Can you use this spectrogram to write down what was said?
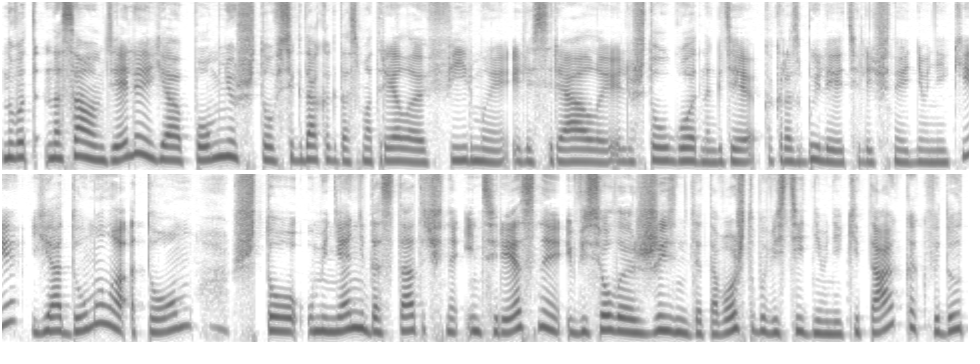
Ну вот на самом деле я помню, что всегда, когда смотрела фильмы или сериалы или что угодно, где как раз были эти личные дневники, я думала о том, что у меня недостаточно интересная и веселая жизнь для того, чтобы вести дневники так, как ведут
